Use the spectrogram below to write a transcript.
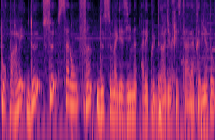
pour parler de ce salon. Fin de ce magazine à l'écoute de Radio Cristal. À très bientôt.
